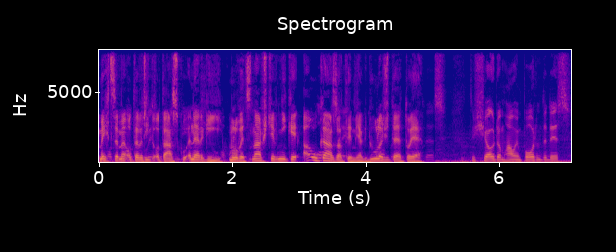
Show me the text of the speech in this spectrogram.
My chceme otevřít otázku energií, mluvit s návštěvníky a ukázat jim, jak důležité to je. To show them how important it is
